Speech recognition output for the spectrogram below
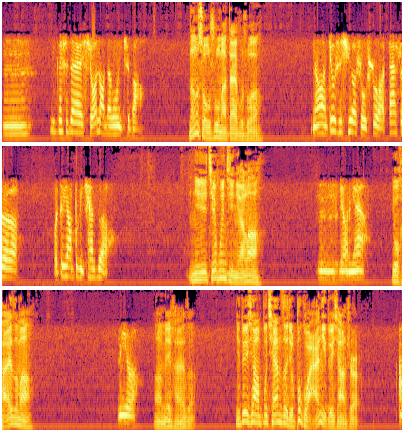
嗯，应该是在小脑那个位置吧。能手术吗？大夫说。能，就是需要手术，但是。我对象不给签字。你结婚几年了？嗯，两年。有孩子吗？没有。啊，没孩子。你对象不签字就不管你对象是？啊，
